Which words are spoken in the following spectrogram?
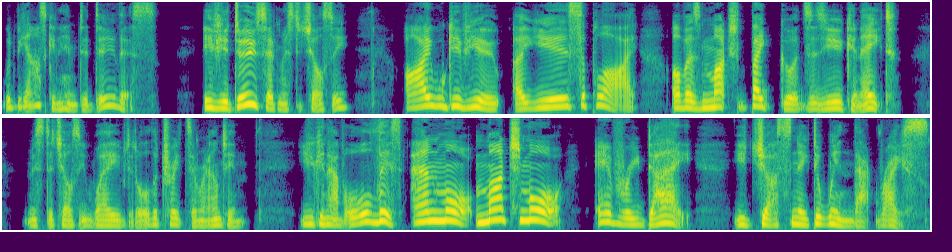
would be asking him to do this. If you do, said Mr. Chelsea, I will give you a year's supply of as much baked goods as you can eat. Mr. Chelsea waved at all the treats around him. You can have all this and more, much more, every day. You just need to win that race.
